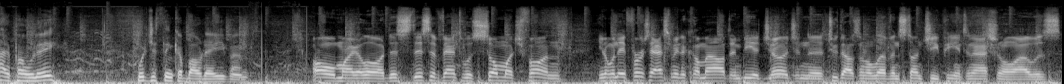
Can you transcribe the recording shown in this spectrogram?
Hi Pauli, what do you think about the event? Oh my lord, this this event was so much fun. You know, when they first asked me to come out and be a judge in the 2011 Stunt GP International, I was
